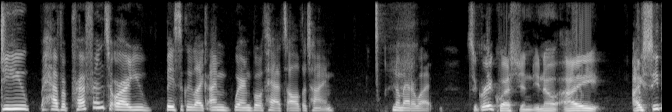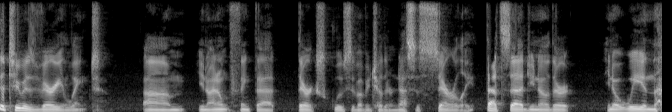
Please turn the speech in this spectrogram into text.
do you have a preference, or are you basically like I'm wearing both hats all the time, no matter what? It's a great question. You know, I I see the two as very linked. Um, you know, I don't think that they're exclusive of each other necessarily. That said, you know, they're you know, we in the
